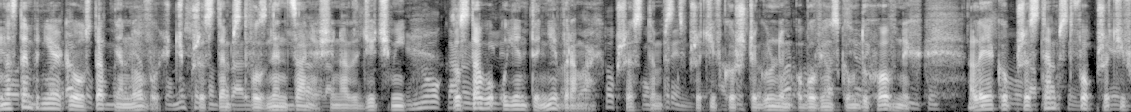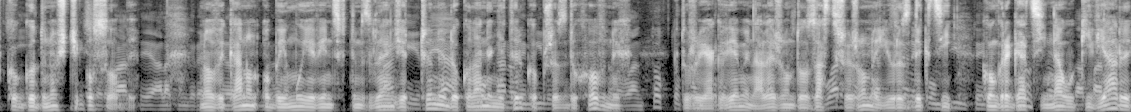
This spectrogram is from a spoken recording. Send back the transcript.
Następnie, jako ostatnia nowość, przestępstwo znęcania się nad dziećmi zostało ujęte nie w ramach przestępstw przeciwko szczególnym obowiązkom duchownych, ale jako przestępstwo przeciwko godności osoby. Nowy kanon obejmuje więc w tym względzie czyny dokonane nie tylko przez duchownych, którzy, jak wiemy, należą do zastrzeżonej jurysdykcji Kongregacji Nauki Wiary,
